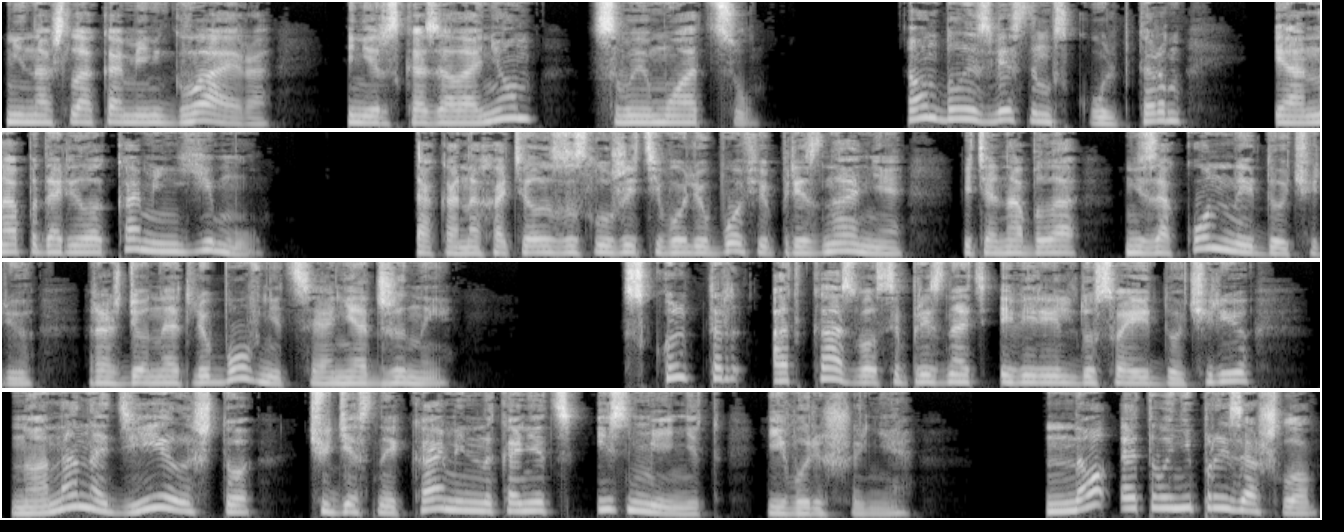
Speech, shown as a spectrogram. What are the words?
не нашла камень Гвайра и не рассказала о нем своему отцу. Он был известным скульптором, и она подарила камень ему. Так она хотела заслужить его любовь и признание, ведь она была незаконной дочерью, рожденной от любовницы, а не от жены. Скульптор отказывался признать Эверильду своей дочерью, но она надеялась, что чудесный камень, наконец, изменит его решение. Но этого не произошло.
